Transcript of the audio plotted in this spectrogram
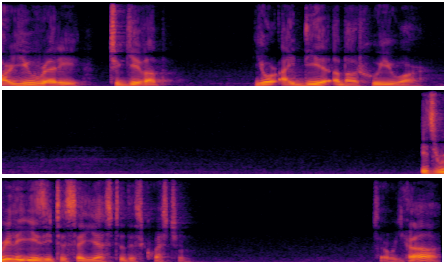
Are you ready to give up your idea about who you are? It's really easy to say yes to this question. So, yeah.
